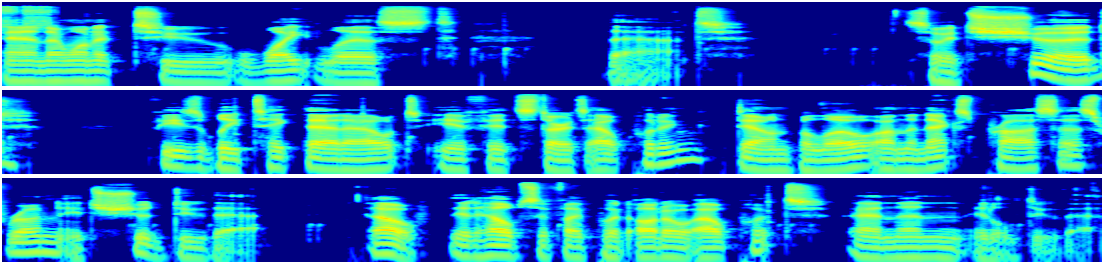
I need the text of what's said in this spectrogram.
And I want it to whitelist that. So it should feasibly take that out if it starts outputting down below. On the next process run, it should do that. Oh, it helps if I put auto output, and then it'll do that.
